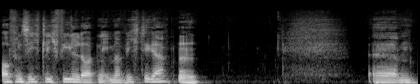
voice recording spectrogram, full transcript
offensichtlich vielen Leuten immer wichtiger. Mhm. Ähm,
